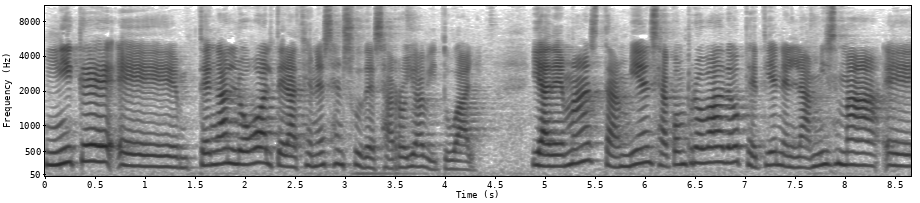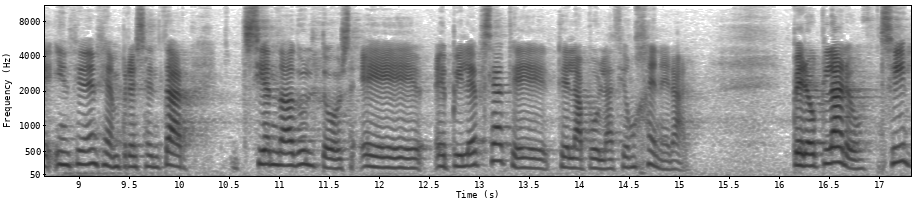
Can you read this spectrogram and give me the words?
ni que eh, tengan luego alteraciones en su desarrollo habitual. Y además también se ha comprobado que tienen la misma eh, incidencia en presentar, siendo adultos, eh, epilepsia que la población general. Pero claro, sí,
